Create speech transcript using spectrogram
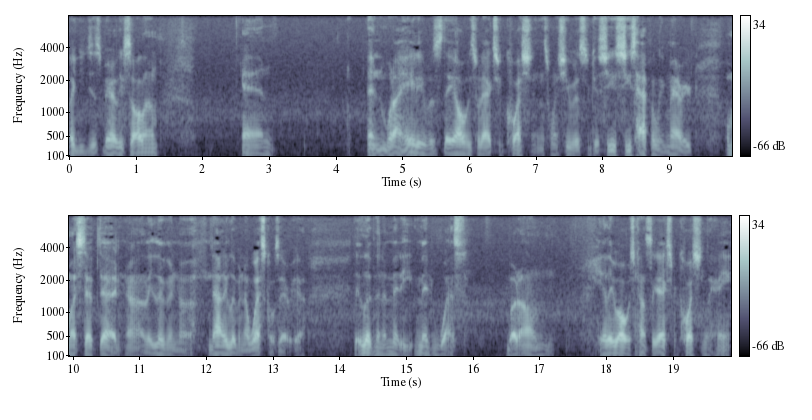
Like you just barely saw them?" And and what I hated was they always would ask me questions when she was because she's she's happily married with my stepdad. Uh, they live in uh, now they live in the West Coast area. They lived in the mid Midwest but um, yeah, they were always constantly asking me questions like, "Hey,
